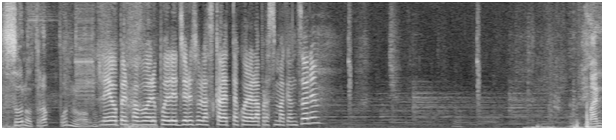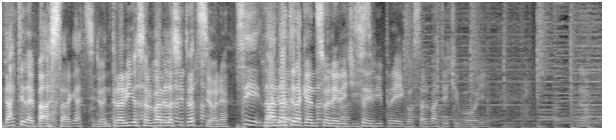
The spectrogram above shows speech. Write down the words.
sono troppo nuovo. Leo, per favore, puoi leggere sulla scaletta qual è la prossima canzone? Mandatela e basta, ragazzi. Devo entrare io a salvare la situazione. Sì, Mandate Dario- la canzone registi, basta. vi prego, salvateci voi. Don't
